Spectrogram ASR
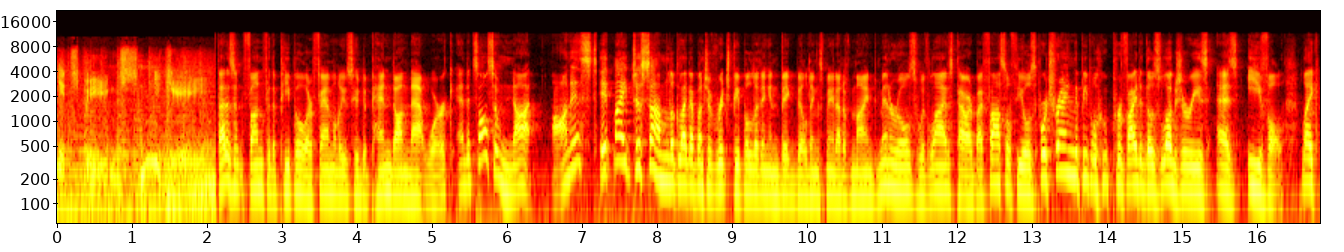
it's being sneaky. That isn't fun for the people or families who depend on that work, and it's also not honest. It might to some look like a bunch of rich people living in big buildings made out of mined minerals with lives powered by fossil fuels, portraying the people who provided those luxuries as evil. Like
